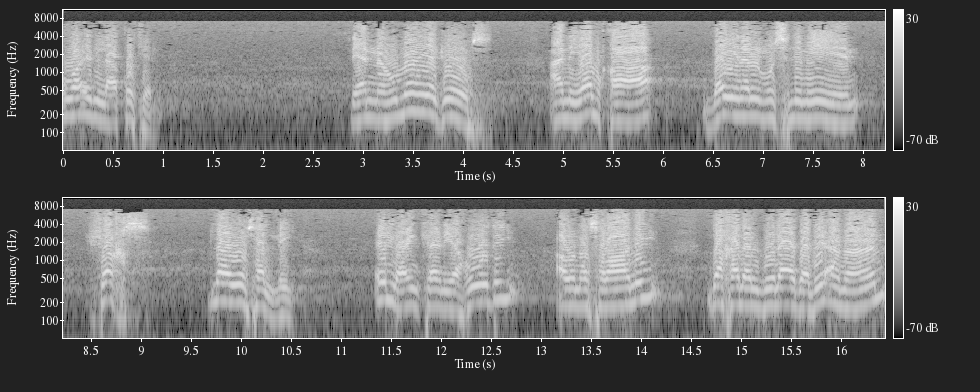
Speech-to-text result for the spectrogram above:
وإلا قتل لأنه ما يجوز أن يبقى بين المسلمين شخص لا يصلي إلا إن كان يهودي أو نصراني دخل البلاد بأمان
